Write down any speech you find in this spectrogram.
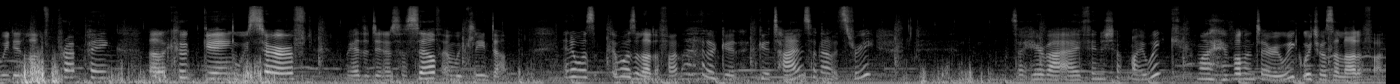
we did a lot of prepping, a lot of cooking, we served, we had the dinners ourselves and we cleaned up. And it was it was a lot of fun. I had a good good time, so now it's free. So hereby I finish up my week, my voluntary week, which was a lot of fun.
